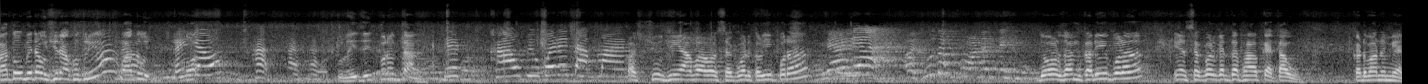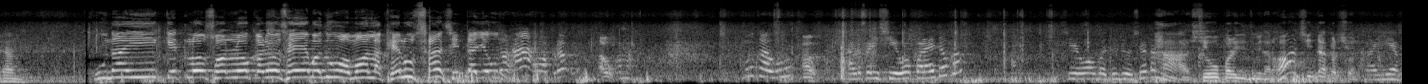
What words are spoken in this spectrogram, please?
વાતો બેટા ઓછી રાખો થોડી વાતો લઈ જાઓ. તું લઈ જઈશ પરત તાર. ખાવ પીવું પડે તાપમાન. કશું જ નહીં આવા સગવડ કરવી પડે. દોડધામ કરવી પડે. એ સગવડ કરતા ફાવ કહેતા આવું. કડવાનું મેઠાનું. પુનાઈ કેટલો સોલ્લો કર્યો છે એ બધું આમાં લખેલું જ છે ચિંતા જેવું. હા. હું કહું? આપણે કઈ સેવો પડાવી દો કો સેવો બધું જોશે હા સેવો પડી દીધું તમે હા ચિંતા કરશો ને. હા એમ.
